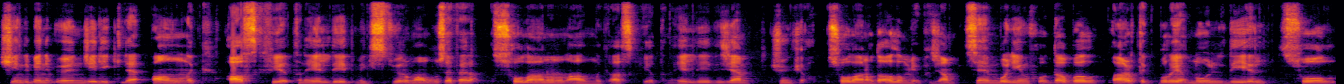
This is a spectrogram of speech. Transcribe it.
Şimdi benim öncelikle anlık ask fiyatını elde etmek istiyorum ama bu sefer Solano'nun anlık ask fiyatını elde edeceğim. Çünkü Solano'da alım yapacağım. Sembol info double. Artık buraya null değil sol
